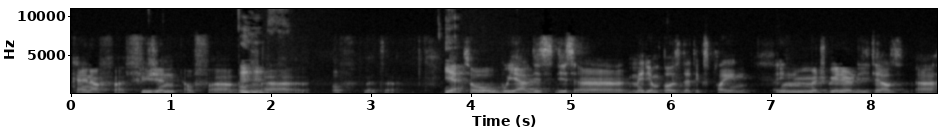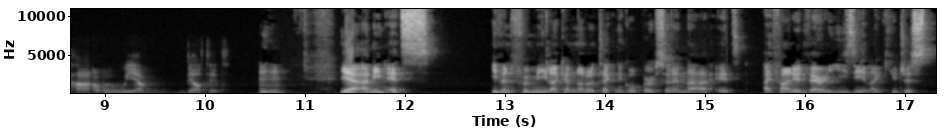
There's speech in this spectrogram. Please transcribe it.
kind of fusion of both. Mm-hmm. of but, yeah. So we have this this uh, Medium post that explain in much greater details uh, how we have built it. Mm-hmm. Yeah, I mean it's even for me like I'm not a technical person and uh, it's I find it very easy. Like you just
